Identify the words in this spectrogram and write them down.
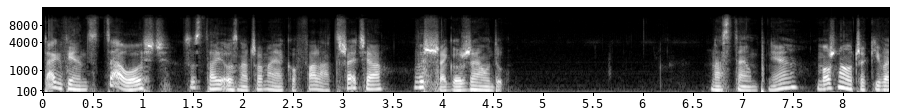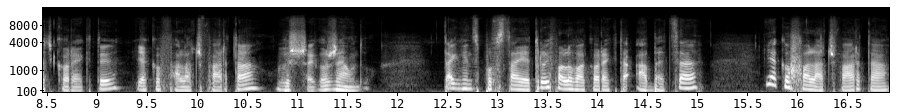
Tak więc całość zostaje oznaczona jako fala trzecia wyższego rzędu. Następnie można oczekiwać korekty jako fala czwarta wyższego rzędu. Tak więc powstaje trójfalowa korekta ABC jako fala czwarta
